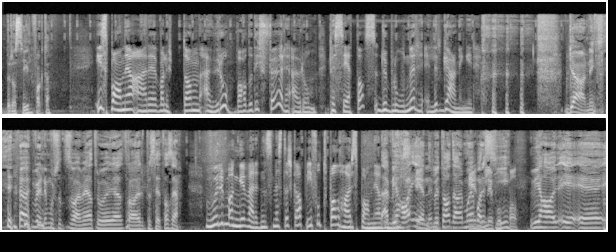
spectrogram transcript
Brasil, fakta. I Spania er valutaen euro. Hva hadde de før euroen? Pesetas, dubloner eller gærninger? Gærning. Er veldig morsomt å svare, men jeg tror jeg tar pesetas, jeg. Hvor mange verdensmesterskap i fotball har Spania vunnet? vi har enig, vet du, der må jeg bare Endelig si fotball. Vi har eh, eh,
